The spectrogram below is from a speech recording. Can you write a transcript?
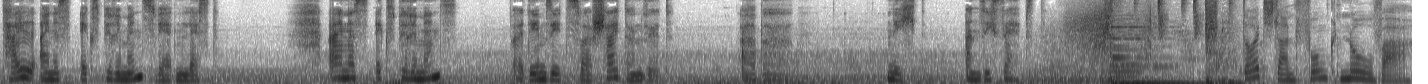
Teil eines Experiments werden lässt. Eines Experiments, bei dem sie zwar scheitern wird, aber nicht an sich selbst. Deutschlandfunk Nova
